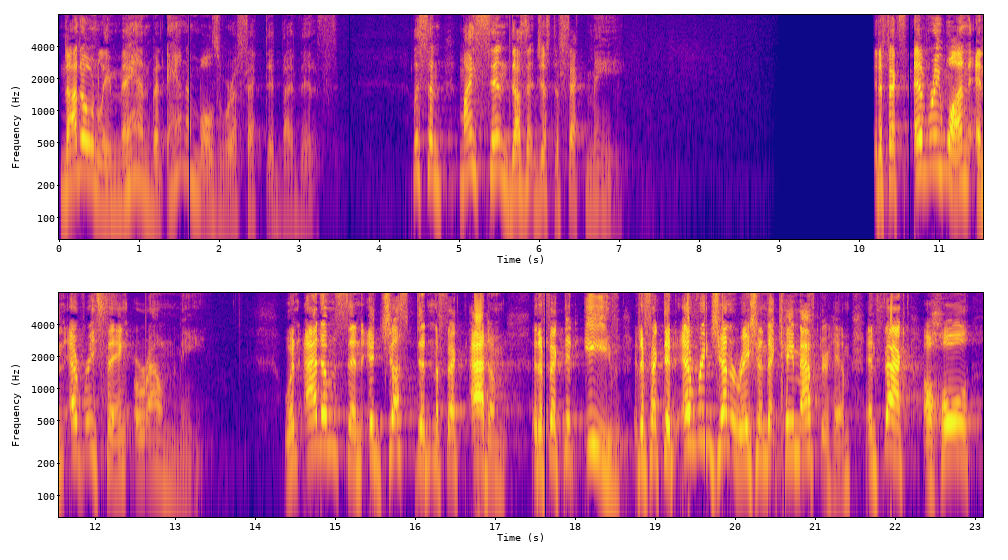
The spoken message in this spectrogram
not only man, but animals were affected by this. Listen, my sin doesn't just affect me. It affects everyone and everything around me. When Adam sinned, it just didn't affect Adam. It affected Eve. It affected every generation that came after him. In fact, a whole,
